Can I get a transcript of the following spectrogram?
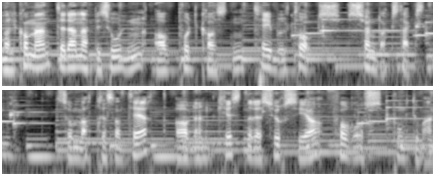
Velkommen til denne episoden av podkasten Tabletalks Søndagsteksten, som blir presentert av den kristne ressurssida foross.no.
